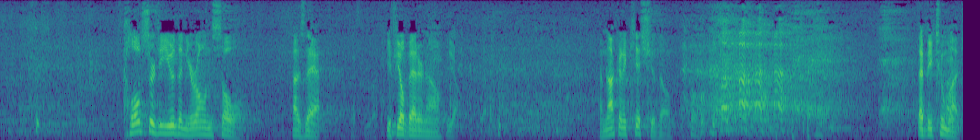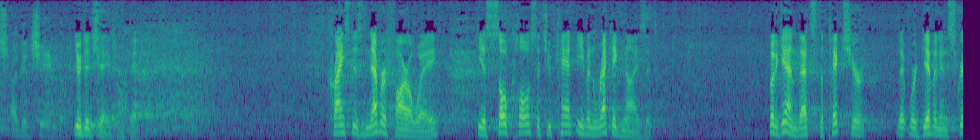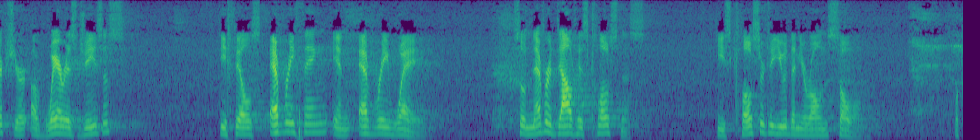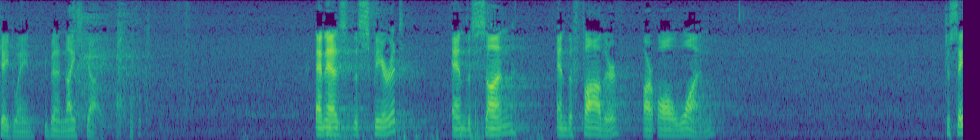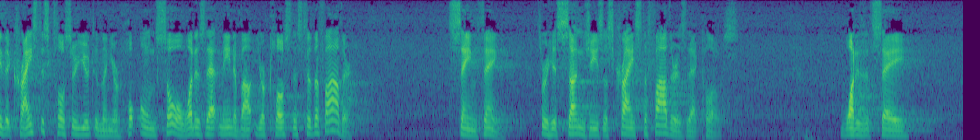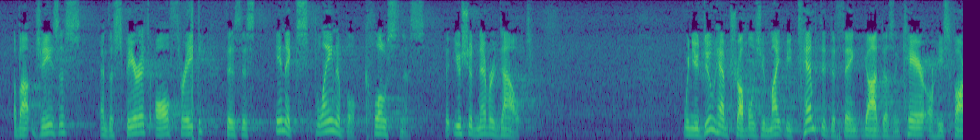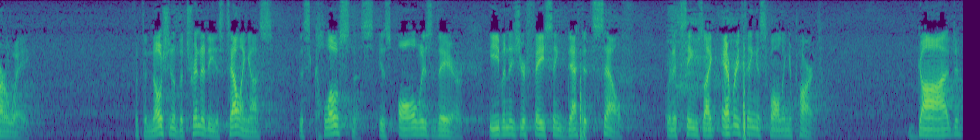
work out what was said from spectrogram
Closer to you than your own soul. How's that? You feel better now? Yeah. I'm not going to kiss you, though. That'd be too much. I did shave though. You did shave, okay. Christ is never far away. He is so close that you can't even recognize it. But again, that's the picture that we're given in Scripture of where is Jesus. He fills everything in every way. So never doubt his closeness. He's closer to you than your own soul. Okay, Dwayne, you've been a nice guy. and as the Spirit and the Son and the Father are all one, to say that Christ is closer to you than your own soul, what does that mean about your closeness to the Father? Same thing. Through his Son, Jesus Christ, the Father is that close. What does it say about Jesus and the Spirit, all three? There's this inexplainable closeness that you should never doubt. When you do have troubles, you might be tempted to think God doesn't care or he's far away. But the notion of the Trinity is telling us this closeness is always there, even as you're facing death itself, when it seems like everything is falling apart. God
